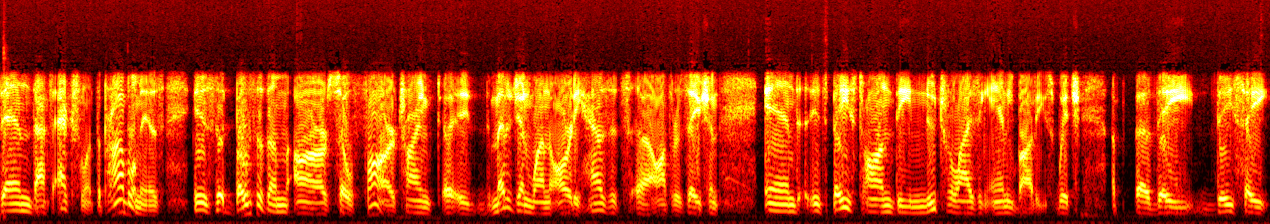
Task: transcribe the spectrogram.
then that's excellent. The problem is, is that both of them are so far trying. Uh, the Medigen one already has its uh, authorization, and it's based on the neutralizing antibodies, which uh, they they say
